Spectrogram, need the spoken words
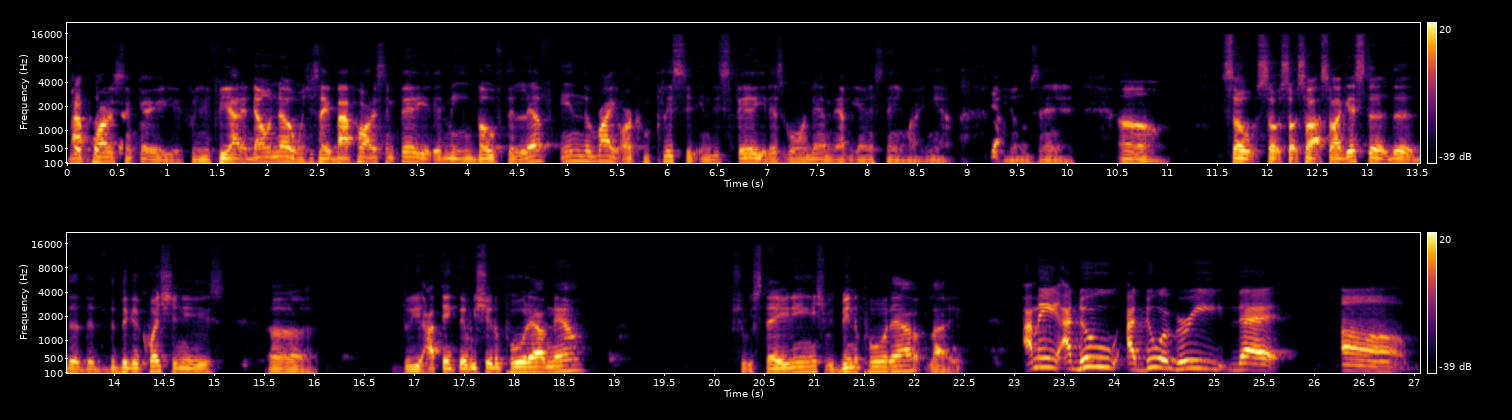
Bipartisan failure. And if y'all don't know, when you say bipartisan failure, that means both the left and the right are complicit in this failure that's going down in Afghanistan right now. Yeah. You know what I'm saying? Um, so so so so so I guess the the the the, the bigger question is, uh, do you, I think that we should have pulled out now? Should we stayed in? Should we been to pulled out? Like, I mean, I do I do agree that um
